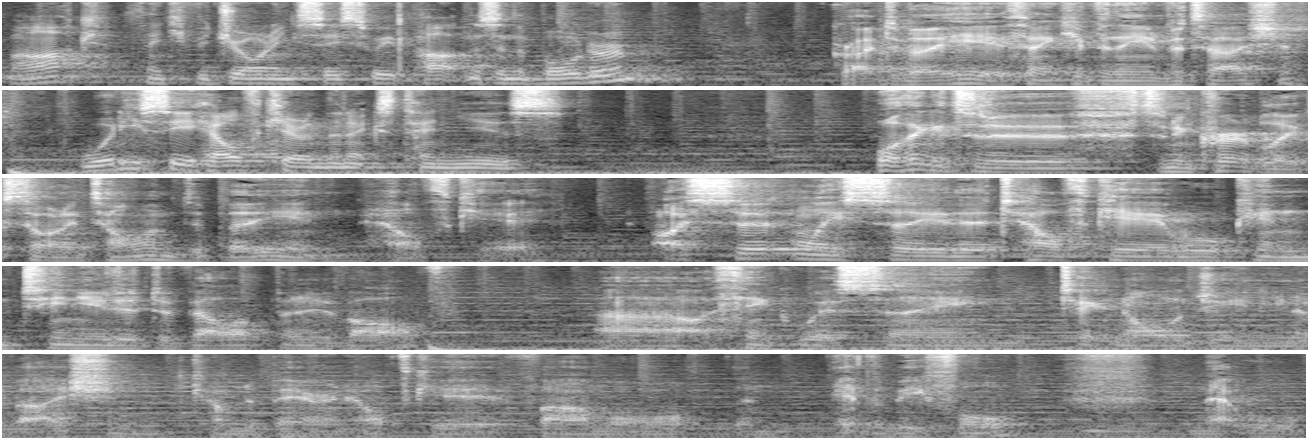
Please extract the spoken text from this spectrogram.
Mark, thank you for joining C Suite Partners in the boardroom. Great to be here. Thank you for the invitation. Where do you see healthcare in the next 10 years? Well, I think it's, a, it's an incredibly exciting time to be in healthcare. I certainly see that healthcare will continue to develop and evolve. Uh, I think we're seeing technology and innovation come to bear in healthcare far more than ever before, and that will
